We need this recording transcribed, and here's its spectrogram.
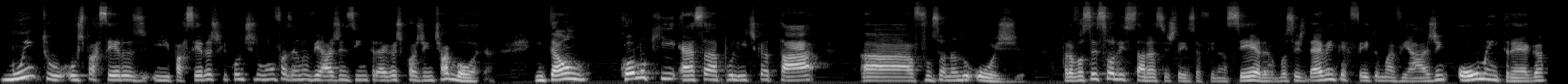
muito os parceiros e parceiras que continuam fazendo viagens e entregas com a gente agora. Então, como que essa política está uh, ah, funcionando hoje? Para você solicitar assistência financeira, vocês devem ter feito uma viagem ou uma entrega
